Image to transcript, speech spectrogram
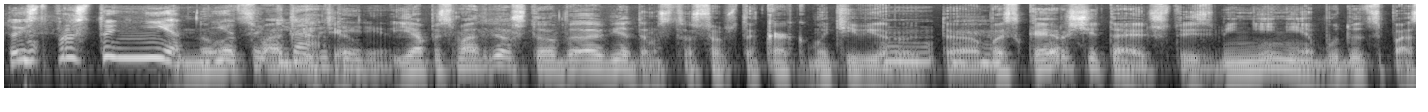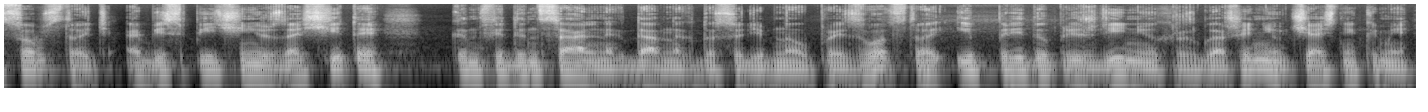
То есть просто нет, Ну нет вот таких смотрите, критериев. я посмотрел, что ведомство, собственно, как мотивирует. Э, Мгм. В СКР считают, что изменения будут способствовать обеспечению защиты конфиденциальных данных досудебного производства и предупреждению их разглашения участниками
